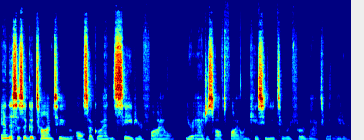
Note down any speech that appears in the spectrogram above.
And this is a good time to also go ahead and save your file, your Agisoft file, in case you need to refer back to it later.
